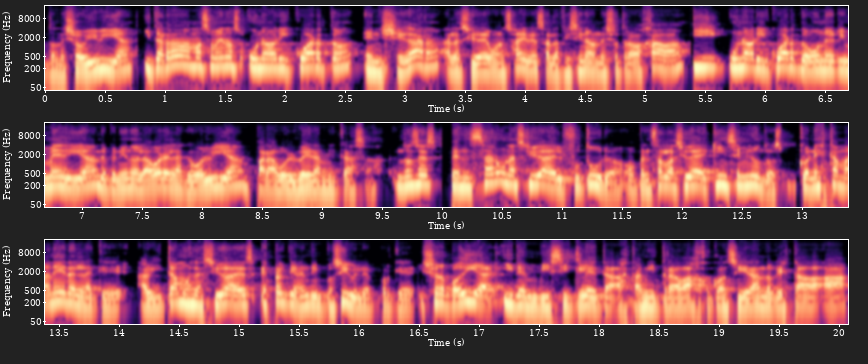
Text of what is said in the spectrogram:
donde yo vivía, y tardaba más o menos una hora y cuarto en llegar a la ciudad de Buenos Aires, a la oficina donde yo trabajaba, y una hora y cuarto o una hora y media, dependiendo de la hora en la que volvía, para volver a mi casa. Entonces, pensar una ciudad del futuro o pensar la ciudad de 15 minutos con esta manera en la que habitamos las ciudades es prácticamente imposible, porque yo no podía ir en bicicleta hasta mi trabajo considerando que estaba a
